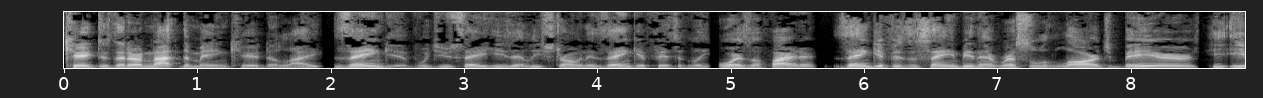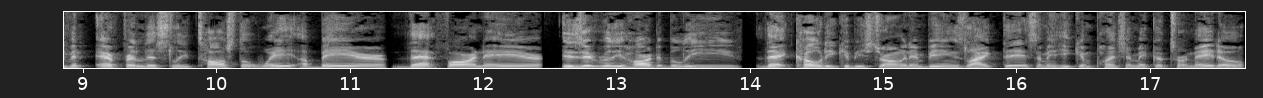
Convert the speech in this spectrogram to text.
characters that are not the main character like Zangief? Would you say he's at least stronger than Zangief physically or as a fighter? Zangief is the same being that wrestled with large bears bears. He even effortlessly tossed away a bear that far in the air. Is it really hard to believe that Cody could be stronger than beings like this? I mean, he can punch and make a tornado.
